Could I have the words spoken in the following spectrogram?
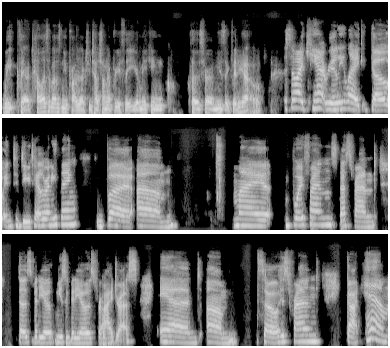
Wait, Claire, tell us about this new project. You touched on it briefly. You're making clothes for a music video. So I can't really like go into detail or anything, but um my boyfriend's best friend does video music videos for iDress and um so his friend got him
